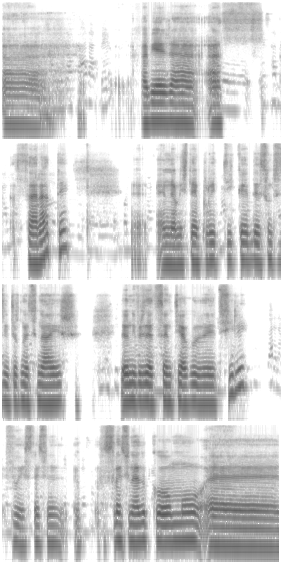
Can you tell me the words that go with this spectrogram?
a Javiera Zarate, analista em política de assuntos internacionais da Universidade de Santiago de Chile. Foi selecionado, selecionado como eh,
